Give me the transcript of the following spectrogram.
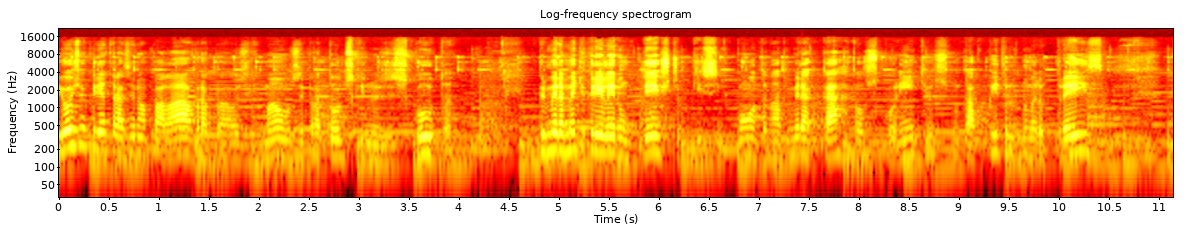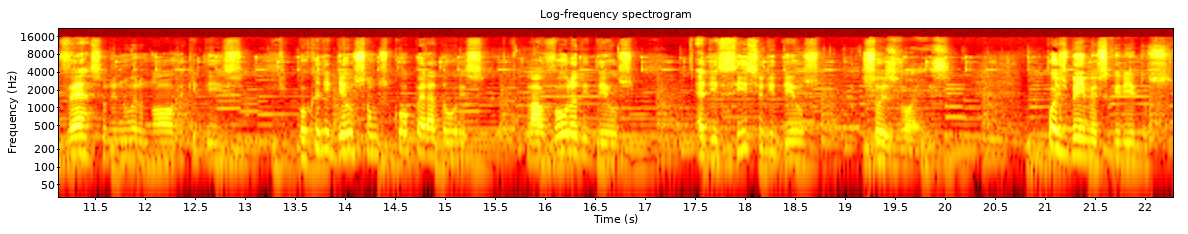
E hoje eu queria trazer uma palavra para os irmãos e para todos que nos escutam. Primeiramente, eu queria ler um texto que se encontra na primeira carta aos Coríntios, no capítulo número 3, verso de número 9, que diz: Porque de Deus somos cooperadores lavoura de Deus, edifício de Deus sois vós. Pois bem, meus queridos,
